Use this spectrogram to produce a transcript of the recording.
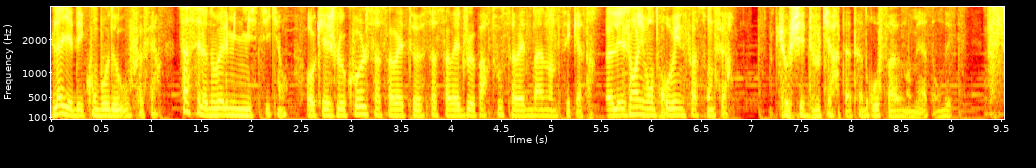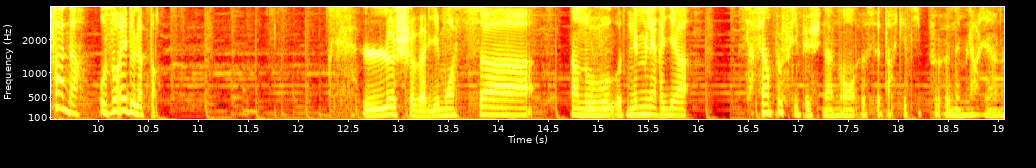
Là, il y a des combos de ouf à faire. Ça, c'est la nouvelle mine mystique. hein. Ok, je le call, ça, ça va être, ça, ça va être joué partout, ça va être ban un de ces quatre. Euh, les gens, ils vont trouver une façon de faire. Piocher deux cartes à Tadrophase, non mais attendez. Fana, aux oreilles de lapin. Le chevalier moi ça. Un nouveau Nemleria. Ça fait un peu flipper finalement euh, cet archétype Nemleria là.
